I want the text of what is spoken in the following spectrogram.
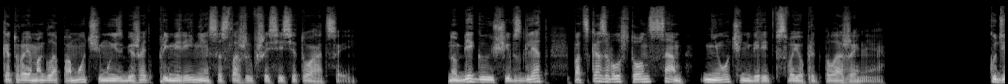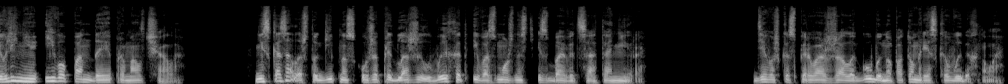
которая могла помочь ему избежать примирения со сложившейся ситуацией. Но бегающий взгляд подсказывал, что он сам не очень верит в свое предположение. К удивлению Иво Пандея промолчала. Не сказала, что гипноз уже предложил выход и возможность избавиться от Анира. Девушка сперва сжала губы, но потом резко выдохнула.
